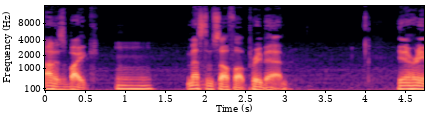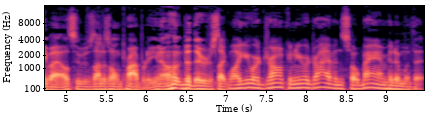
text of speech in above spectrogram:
on his bike, hmm messed himself up pretty bad. He didn't hurt anybody else. He was on his own property, you know. But they were just like, "Well, you were drunk and you were driving, so bam, hit him with it."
